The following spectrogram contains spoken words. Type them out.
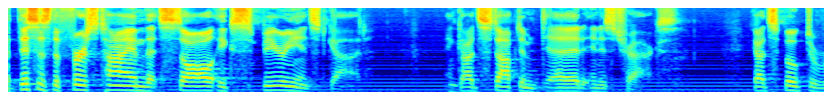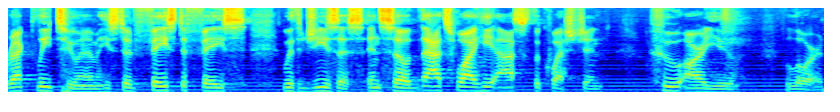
But this is the first time that Saul experienced God. And God stopped him dead in his tracks. God spoke directly to him. He stood face to face with Jesus. And so that's why he asked the question Who are you, Lord?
